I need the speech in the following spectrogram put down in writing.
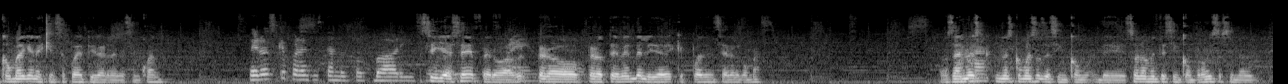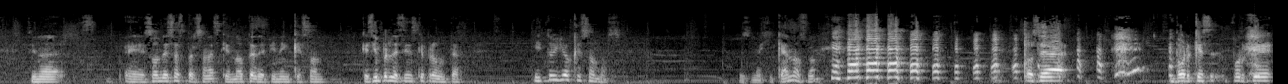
como alguien a quien se puede tirar de vez en cuando. Pero es que para eso están los fuck buddies. Sí, ya sé, pero, friends, pero, pero te vende la idea de que pueden ser algo más. O sea, no es, no es como esos de, sin de solamente sin compromiso, sino, sino eh, son de esas personas que no te definen qué son, que siempre les tienes que preguntar, ¿y tú y yo qué somos? Pues mexicanos, ¿no? O sea, porque, porque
